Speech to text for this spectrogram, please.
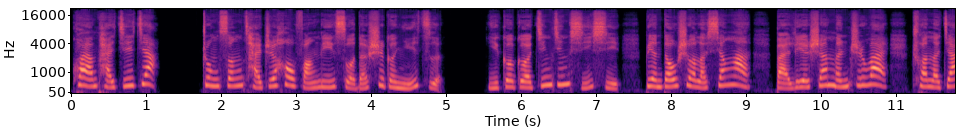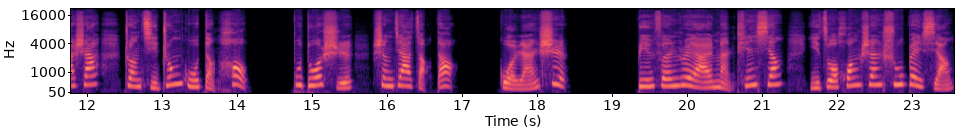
快安排接驾。”众僧才知后房里锁的是个女子。一个个惊惊喜喜，便都设了香案，摆列山门之外，穿了袈裟，撞起钟鼓等候。不多时，圣驾早到，果然是缤纷瑞霭满天香，一座荒山殊倍祥。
